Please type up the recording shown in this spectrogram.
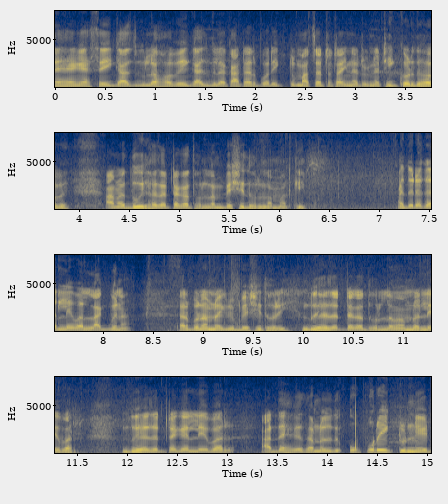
দেখা গেছে এই গাছগুলো হবে, এই গাছগুলো কাটার পরে একটু মাচাটা টাইনা টুইনা ঠিক করতে হবে। আমরা দুই হাজার টাকা ধরলাম, বেশি ধরলাম আর কি। এত টাকার লেবার লাগবে না, তারপর আমরা একটু বেশি ধরি। দুই হাজার টাকা ধরলাম আমরা লেবার দুই হাজার টাকার লেবার আর দেখা গেছে আমরা যদি উপরে একটু নেট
